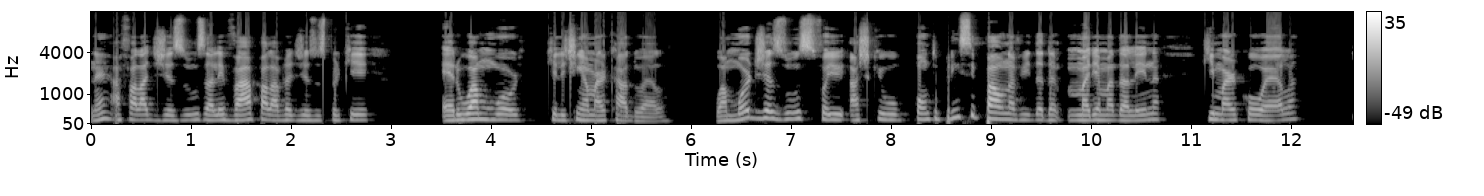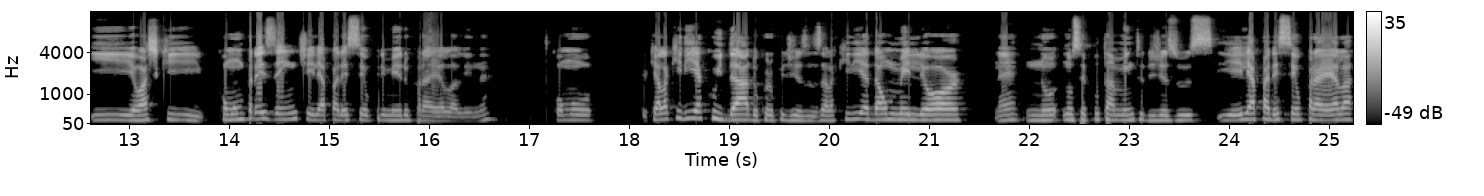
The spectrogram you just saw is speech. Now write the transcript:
né, a falar de Jesus, a levar a palavra de Jesus, porque era o amor que ele tinha marcado ela. O amor de Jesus foi, acho que, o ponto principal na vida da Maria Madalena que marcou ela. E eu acho que, como um presente, ele apareceu primeiro para ela ali, né? Como porque ela queria cuidar do corpo de Jesus, ela queria dar o melhor, né, no, no sepultamento de Jesus. E ele apareceu para ela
